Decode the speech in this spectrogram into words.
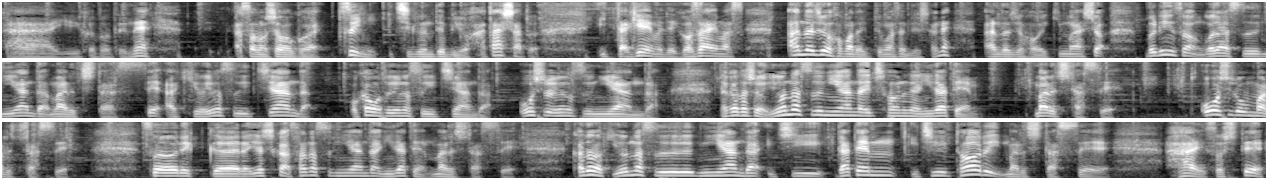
はい、いうことでね、浅野翔吾がついに一軍デビューを果たしたといったゲームでございます。安打情報まだ言ってませんでしたね。安打情報行きましょう。ブリンソン5打数2安打、マルチ達成、秋尾4打数1安打、岡本4打数1安打、大城4打数2安打、中田翔4打数2安打1本塁打2打点、マルチ達成。大城マルチ達成。それから、吉川3打数2安打2打点、マルチ達成。門脇4打数2安打1打点、1盗塁、マルチ達成。はい。そして、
